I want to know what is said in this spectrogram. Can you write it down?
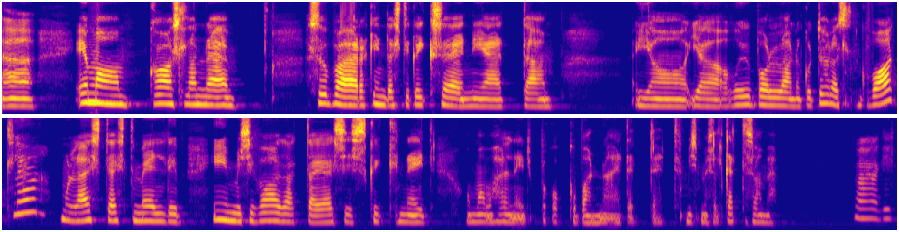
äh,. ema, kaaslane sõber, kindlasti kõik see, nii et äh, ja, ja võib-olla nagu tõeliselt nagu vaatleja, mulle hästi-hästi meeldib inimesi vaadata ja siis kõik neid omavahel neid kokku panna, et, et, et mis me sealt kätte saame väga kihvt.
